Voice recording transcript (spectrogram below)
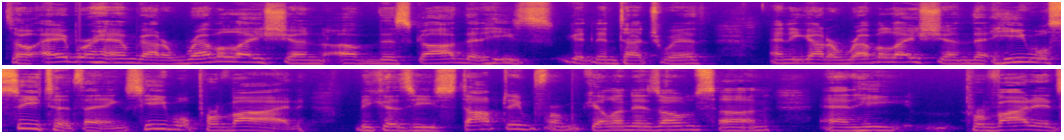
So Abraham got a revelation of this God that he's getting in touch with, and he got a revelation that he will see to things, he will provide, because he stopped him from killing his own son, and he provided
